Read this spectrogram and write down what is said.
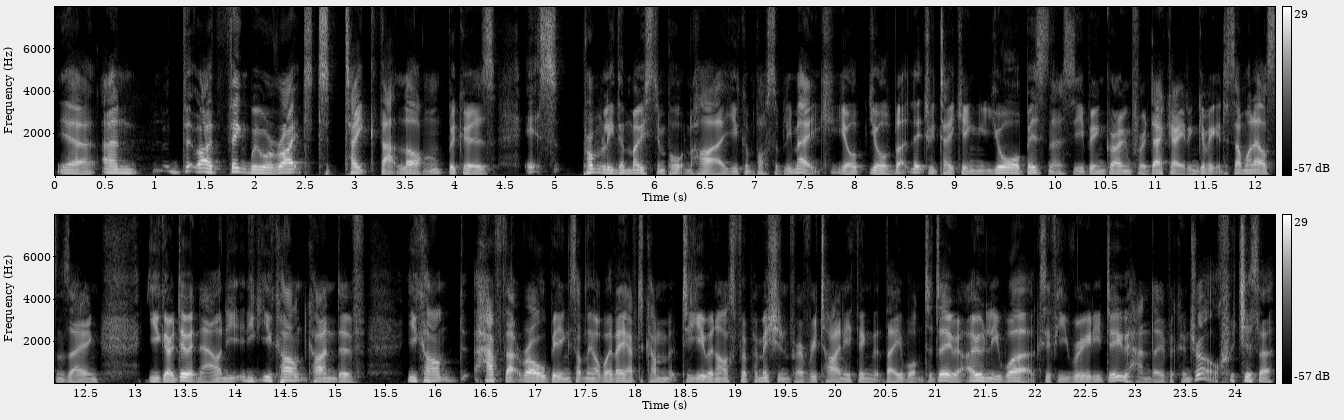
Yeah, and th- I think we were right to take that long because it's probably the most important hire you can possibly make. You're you're literally taking your business you've been growing for a decade and giving it to someone else and saying, "You go do it now." And you you can't kind of you can't have that role being something where they have to come to you and ask for permission for every tiny thing that they want to do. It only works if you really do hand over control, which is a,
